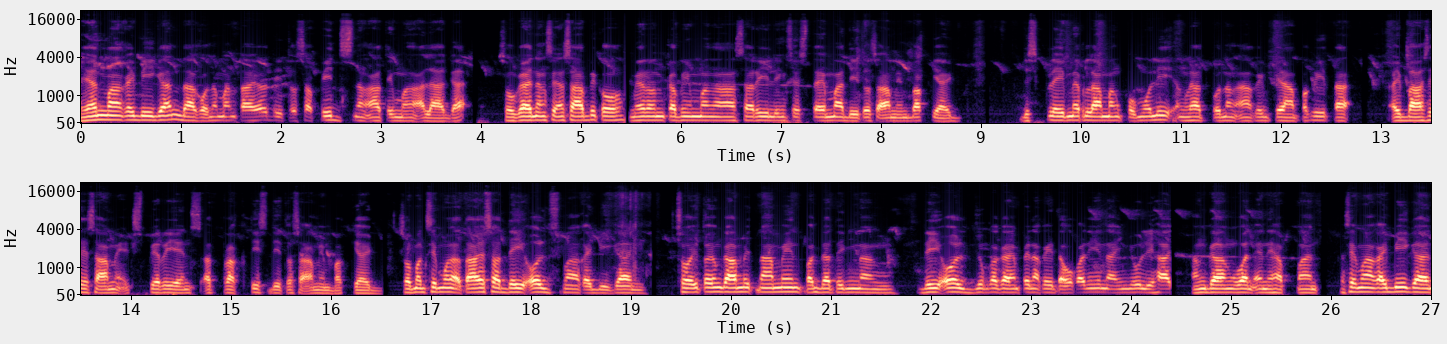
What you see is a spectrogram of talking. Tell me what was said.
Ayan mga kaibigan, dako naman tayo dito sa feeds ng ating mga alaga. So gaya ng sinasabi ko, meron kaming mga sariling sistema dito sa aming backyard. Disclaimer lamang po muli, ang lahat po ng aking pinapakita ay base sa aming experience at practice dito sa aming backyard. So magsimula tayo sa day olds mga kaibigan. So ito yung gamit namin pagdating ng day old, yung kagaya ng pinakita ko kanina, yung newly hatched hanggang one and a half month. Kasi mga kaibigan,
